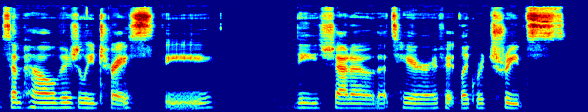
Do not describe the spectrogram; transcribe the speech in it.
somehow visually trace the the shadow that's here. If it like retreats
